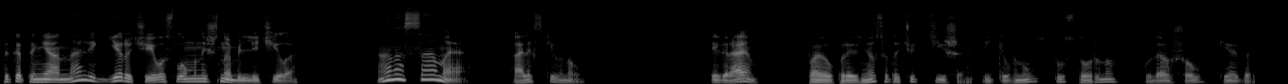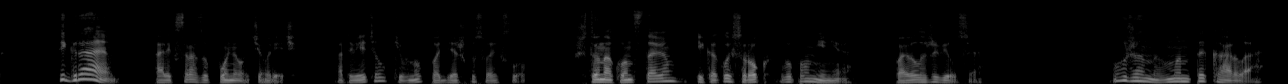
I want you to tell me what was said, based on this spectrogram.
так это не она ли Герыча его сломанный шнобель лечила?» «Она самая», — Алекс кивнул. «Играем?» Павел произнес это чуть тише и кивнул в ту сторону, куда ушел Герберт. «Играем!» Алекс сразу понял, о чем речь. Ответил, кивнув поддержку своих слов. «Что на кон ставим и какой срок выполнения?» Павел оживился. «Ужин в Монте-Карло.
